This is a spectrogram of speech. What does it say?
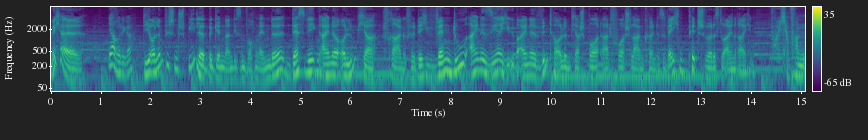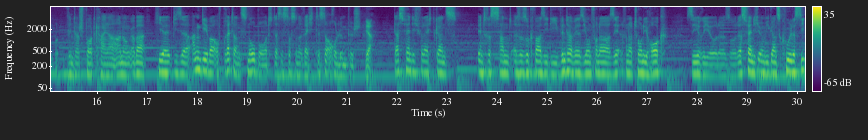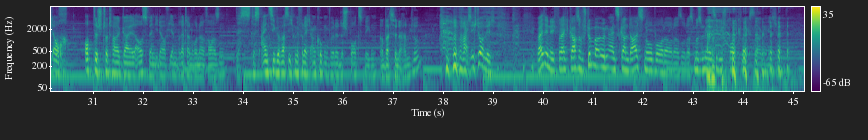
Michael, Ja, Rüdiger. die Olympischen Spiele beginnen an diesem Wochenende. Deswegen eine Olympia-Frage für dich. Wenn du eine Serie über eine Winter-Olympiasportart vorschlagen könntest, welchen Pitch würdest du einreichen? Boah, ich habe von Wintersport keine Ahnung, aber hier diese Angeber auf Brettern, Snowboard, das ist doch so eine recht, das ist doch auch olympisch. Ja. Das fände ich vielleicht ganz interessant. Also so quasi die Winterversion von Se- von einer Tony Hawk Serie oder so. Das fände ich irgendwie ganz cool. Das sieht auch optisch total geil aus, wenn die da auf ihren Brettern runterrasen. Das ist das Einzige, was ich mir vielleicht angucken würde, des Sports wegen. Und was für eine Handlung? Weiß ich doch nicht. Weiß ich nicht, vielleicht gab es bestimmt mal irgendeinen Skandal-Snowboarder oder so. Das müssen mir jetzt hier die Sportquacks sagen. Ich habe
